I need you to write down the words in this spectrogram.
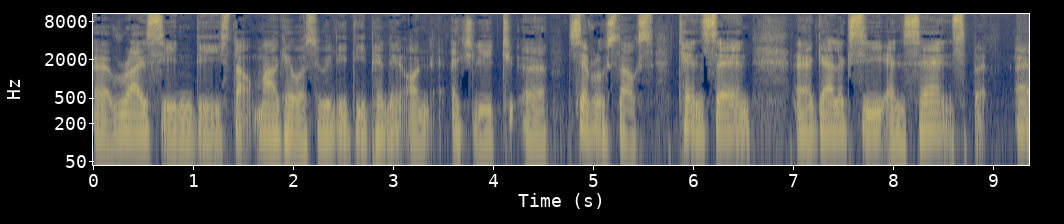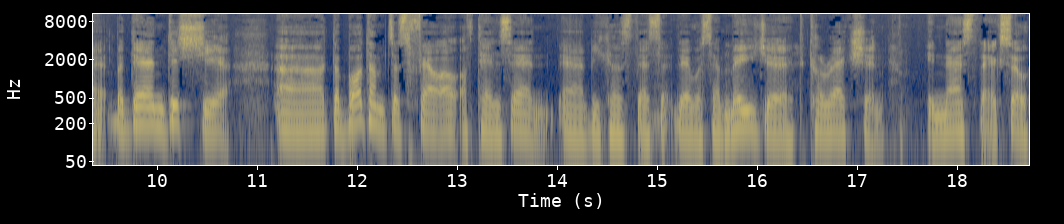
uh, rise in the stock market was really dependent on actually two, uh, several stocks, Tencent, uh, Galaxy, and Sense, but. Uh, but then this year, uh, the bottom just fell out of Tencent uh, because there was a major correction in Nasdaq. So,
